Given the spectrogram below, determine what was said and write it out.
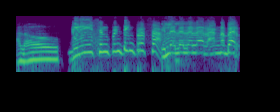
ஹலோ கணேசன் பிரிண்டிங் பிரஸ் இல்ல இல்ல இல்ல ராங் நம்பர்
